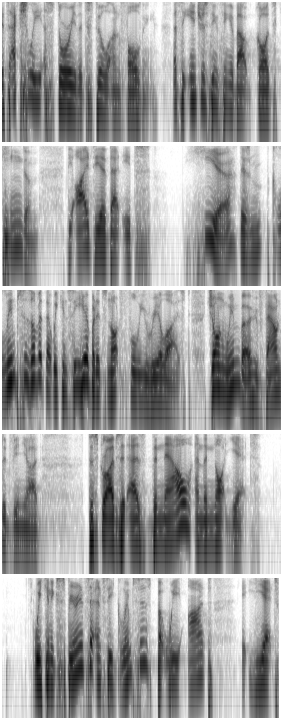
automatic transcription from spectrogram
it's actually a story that's still unfolding. That's the interesting thing about God's kingdom. The idea that it's here, there's glimpses of it that we can see here, but it's not fully realized. John Wimber, who founded Vineyard, describes it as the now and the not yet. We can experience it and see glimpses, but we aren't yet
